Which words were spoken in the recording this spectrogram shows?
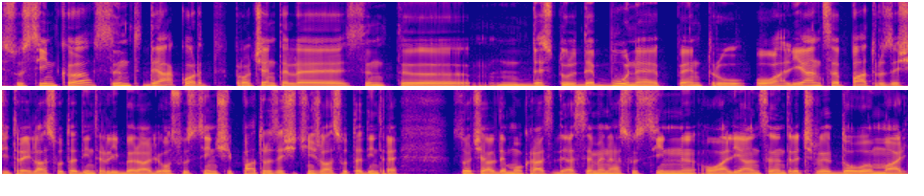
susțin că sunt de acord. Procentele sunt uh, destul de bune pentru o alianță, 43% dintre liberali o susțin și 45% dintre socialdemocrați de asemenea susțin o alianță între cele două mari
